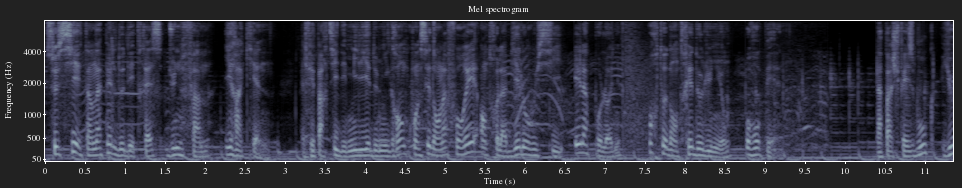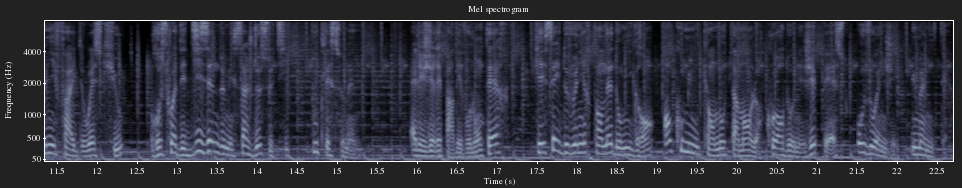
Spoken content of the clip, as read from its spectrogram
Ceci est un appel de détresse d'une femme irakienne. Elle fait partie des milliers de migrants coincés dans la forêt entre la Biélorussie et la Pologne, porte d'entrée de l'Union européenne. La page Facebook Unified Rescue reçoit des dizaines de messages de ce type toutes les semaines. Elle est gérée par des volontaires qui essayent de venir en aide aux migrants en communiquant notamment leurs coordonnées GPS aux ONG humanitaires.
